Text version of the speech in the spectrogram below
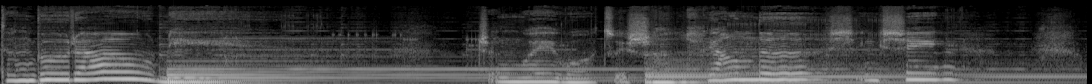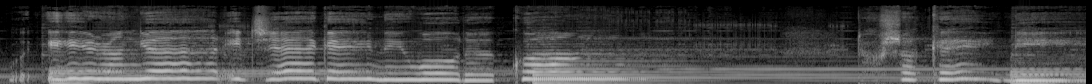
等不到你，成为我最闪亮的星星。我依然愿意借给你我的光，都射给你，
